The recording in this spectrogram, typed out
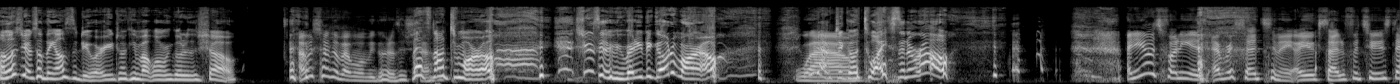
Unless you have something else to do. Or Are you talking about when we go to the show? I was talking about when we go to the show. That's not tomorrow. she was going to be ready to go tomorrow. wow. We have to go twice in a row. And you know what's funny is Ever said to me, Are you excited for Tuesday?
